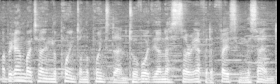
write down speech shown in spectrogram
I began by turning the point on the pointed end to avoid the unnecessary effort of facing this end.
